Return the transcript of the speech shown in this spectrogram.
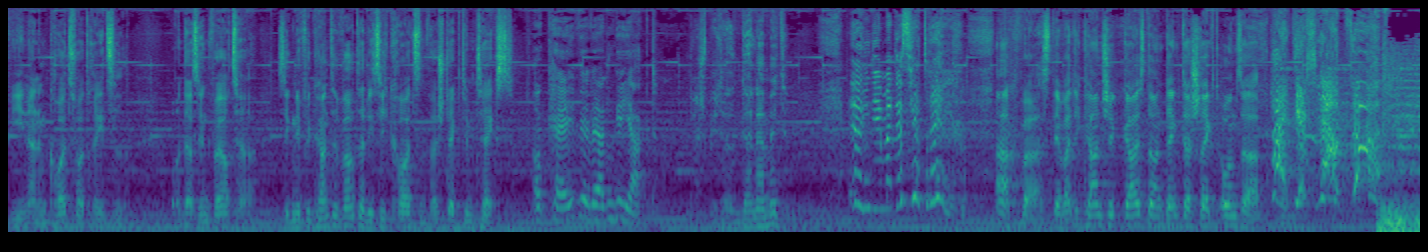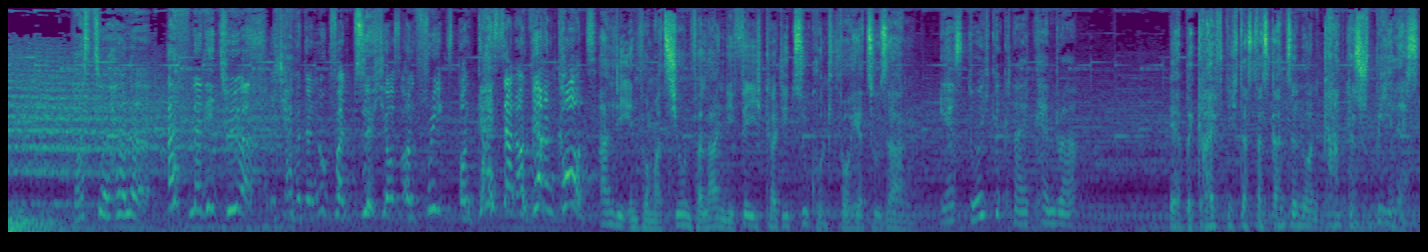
wie in einem Kreuzworträtsel. Und da sind Wörter, signifikante Wörter, die sich kreuzen, versteckt im Text. Okay, wir werden gejagt. Da spielt irgendeiner mit. Irgendjemand ist hier drin! Ach was, der Vatikan schickt Geister und denkt, das schreckt uns ab. Halt die Schnauze! Was zur Hölle? Öffne die Tür! Ich habe genug von Psychos und Freaks und Geistern und wären Codes! All die Informationen verleihen die Fähigkeit, die Zukunft vorherzusagen. Er ist durchgeknallt, Kendra. Er begreift nicht, dass das Ganze nur ein krankes Spiel ist.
